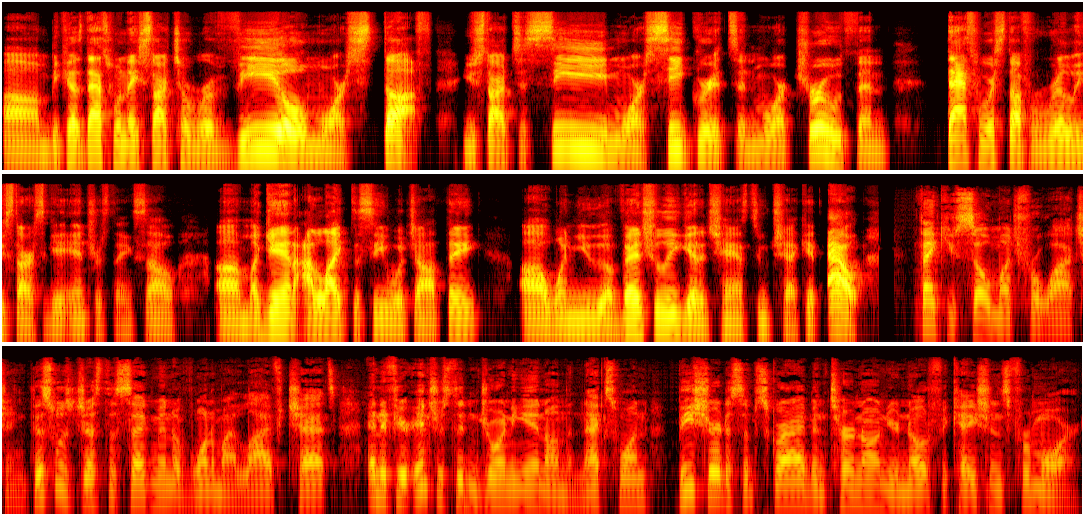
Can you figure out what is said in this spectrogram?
um, because that's when they start to reveal more stuff. You start to see more secrets and more truth, and that's where stuff really starts to get interesting. So, um, again, I like to see what y'all think uh, when you eventually get a chance to check it out. Thank you so much for watching. This was just a segment of one of my live chats, and if you're interested in joining in on the next one, be sure to subscribe and turn on your notifications for more.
